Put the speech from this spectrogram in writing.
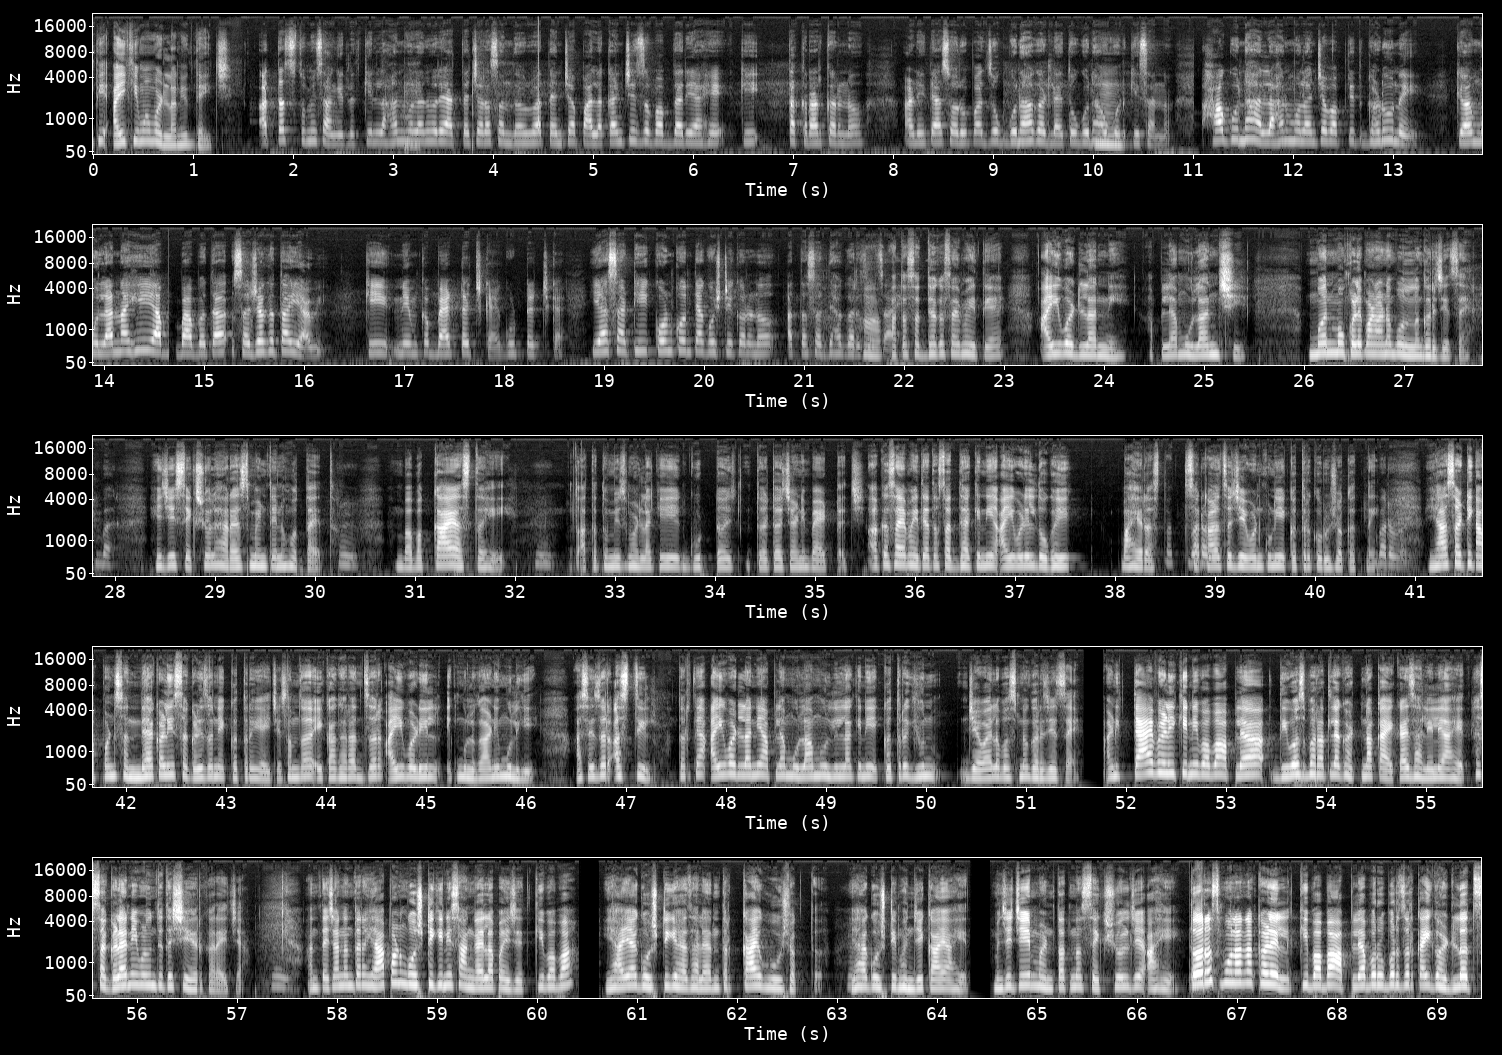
ती आई किंवा वडिलांनीच द्यायची. आत्ताच तुम्ही सांगितलं की लहान मुलांवर या अत्याचारासंदर्भात त्यांच्या पालकांची जबाबदारी आहे की तक्रार करणं आणि त्या स्वरूपात जो गुन्हा घडलाय तो गुन्हा. उघडकीस आणणं हा गुन्हा लहान मुलांच्या बाबतीत घडू नये किंवा मुलांनाही याबाबत सजगता यावी की नेमकं बॅड टच काय गुड टच काय यासाठी कोणकोणत्या गोष्टी करणं आता सध्या गरजेचं आता सध्या कसं आहे माहिती आहे आई वडिलांनी आपल्या मुलांशी मन मोकळेपणानं बोलणं गरजेचं आहे. बरं. हे जे सेक्शुअल हॅरॅसमेंट त्यानं होत आहेत बाबा काय असतं हे. आता तुम्हीच म्हटला की गुड टच टच आणि बॅड टच कसं आहे माहिती आता सध्या की नाही आई वडील दोघंही बाहेर असतात. सकाळचं जेवण कोणी एकत्र करू शकत नाही. ह्यासाठी आपण संध्याकाळी सगळेजण एकत्र यायचे. समजा एका घरात जर आई वडील एक मुलगा आणि मुलगी असे जर असतील तर त्या आई वडिलांनी आपल्या मुला मुलीला की नाही एकत्र घेऊन जेवायला बसणं गरजेचं आहे. आणि त्यावेळी की नाही बाबा आपल्या दिवसभरातल्या घटना काय काय झालेल्या आहेत ह्या सगळ्यांनी मिळून तिथे शेअर करायच्या. आणि त्याच्यानंतर ह्या पण गोष्टी की नाही सांगायला पाहिजेत की बाबा ह्या या गोष्टी घ्या झाल्यानंतर काय होऊ शकतं? ह्या गोष्टी म्हणजे काय आहेत? म्हणजे जे म्हणतात ना सेक्शुअल जे आहे तरच मुलांना कळेल की बाबा आपल्याबरोबर जर काही घडलंच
